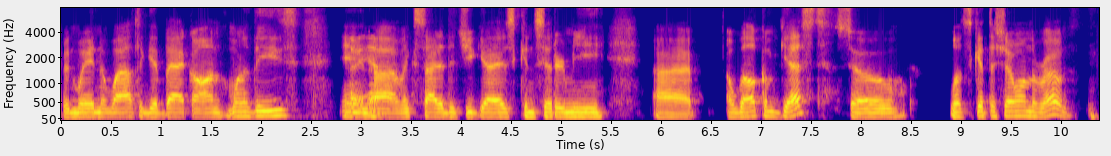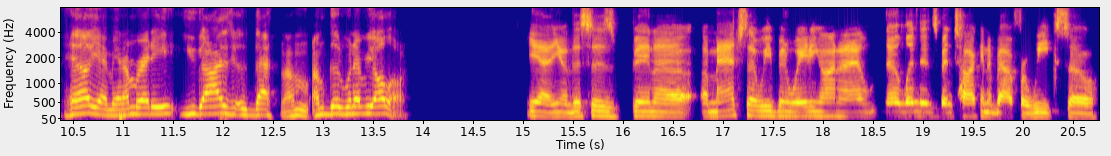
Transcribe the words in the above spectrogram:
been waiting a while to get back on one of these, oh, and oh, yeah. uh, I'm excited that you guys consider me uh, a welcome guest. So let's get the show on the road. Hell yeah, man! I'm ready. You guys, that I'm I'm good whenever y'all are. Yeah, you know, this has been a, a match that we've been waiting on, and I know Lyndon's been talking about for weeks. So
